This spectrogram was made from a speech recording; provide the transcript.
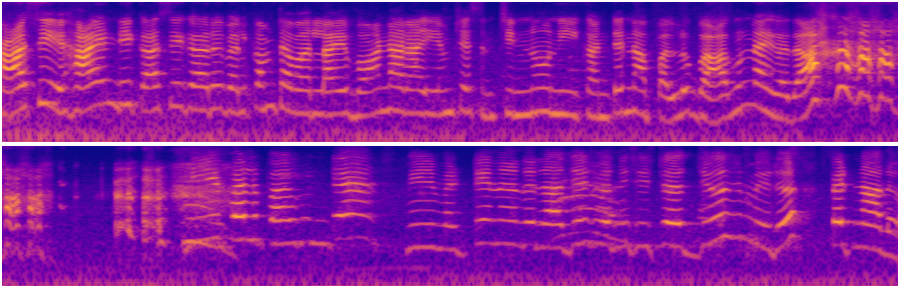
కాశీ హాయ్ అండి Kashi garu. Welcome to our live. బాగున్నారా? ఏం చేస్తాను చిన్ను నీకంటే నా పళ్ళు బాగున్నాయి కదా. రాజేశ్వరి సిస్టర్ మీరు పెట్టినారు.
